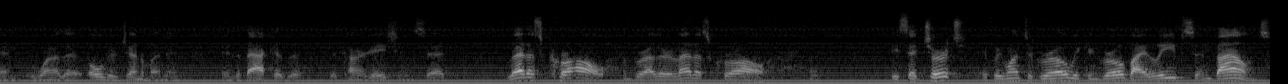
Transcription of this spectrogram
And one of the older gentlemen in, in the back of the, the congregation said, let us crawl, brother, let us crawl. He said, Church, if we want to grow, we can grow by leaps and bounds.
